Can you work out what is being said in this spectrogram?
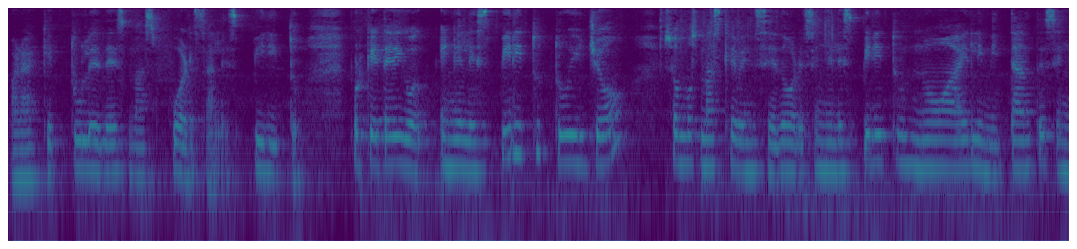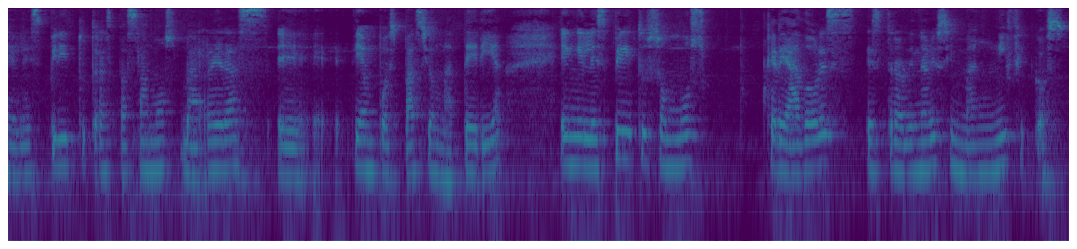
para que tú le des más fuerza al espíritu. Porque te digo, en el espíritu tú y yo somos más que vencedores. En el espíritu no hay limitantes, en el espíritu traspasamos barreras, eh, tiempo, espacio, materia. En el espíritu somos creadores extraordinarios y magníficos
